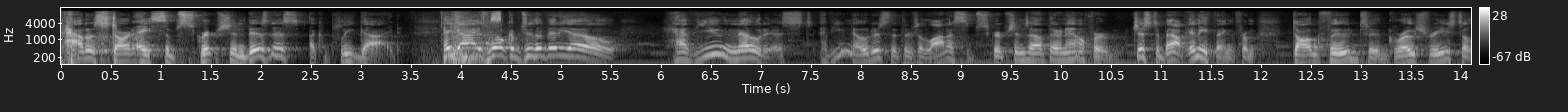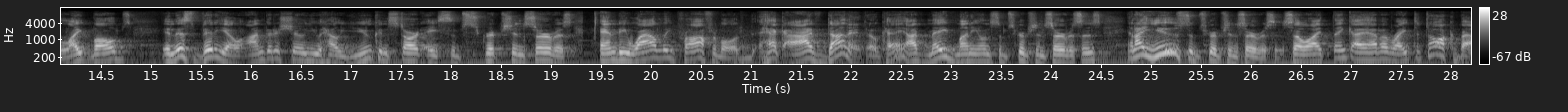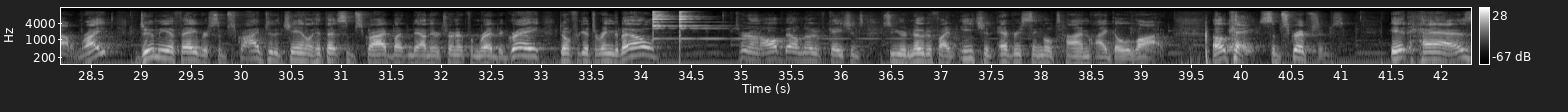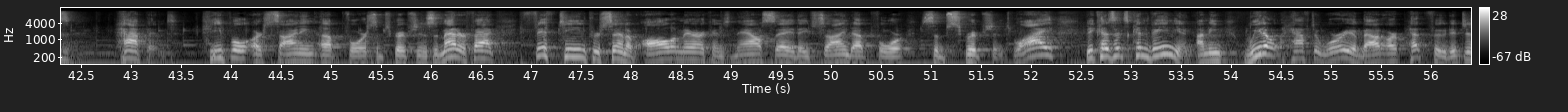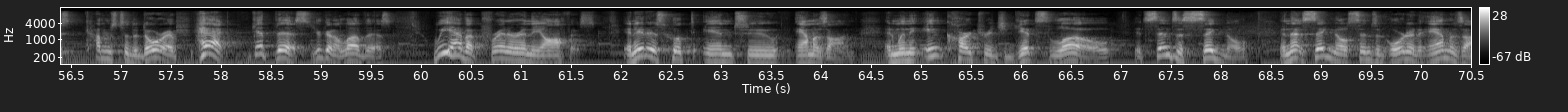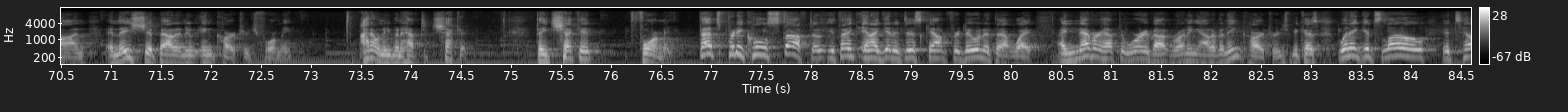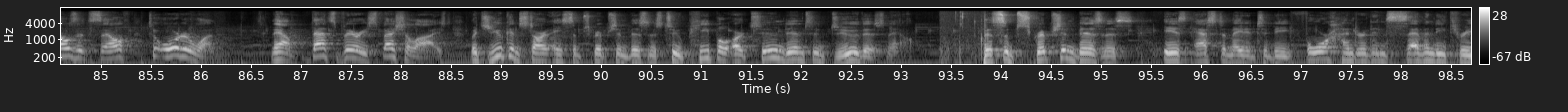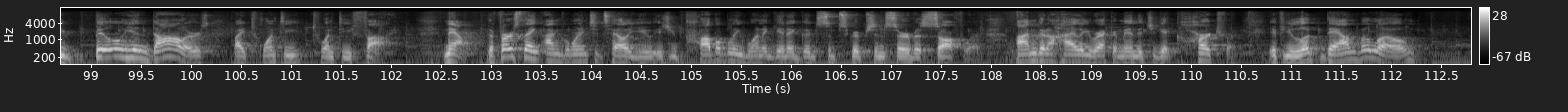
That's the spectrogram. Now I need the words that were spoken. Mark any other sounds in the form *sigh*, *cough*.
how to start a subscription business a complete guide. Hey guys welcome to the video. Have you noticed have you noticed that there's a lot of subscriptions out there now for just about anything from dog food to groceries to light bulbs in this video I'm going to show you how you can start a subscription service and be wildly profitable. Heck I've done it okay? I've made money on subscription services and I use subscription services so I think I have a right to talk about them right? Do me a favor subscribe to the channel hit that subscribe button down there turn it from red to gray. Don't forget to ring the bell. Turn on all bell notifications so you're notified each and every single time I go live. Okay subscriptions. It has happened people are signing up for subscriptions. As a matter of fact 15% of all Americans now say they've signed up for subscriptions. Why? Because it's convenient. I mean we don't have to worry about our pet food. It just comes to the door. Heck get this. You're gonna love this. We have a printer in the office and it is hooked into Amazon. And when the ink cartridge gets low it sends a signal and that signal sends an order to Amazon and they ship out a new ink cartridge for me I don't even have to check it. They check it for me. That's pretty cool stuff don't you think? And I get a discount for doing it that way. I never have to worry about running out of an ink cartridge because when it gets low it tells itself to order one. Now that's very specialized but you can start a subscription business too. People are tuned in to do this now. The subscription business is estimated to be 473 billion dollars by 2025 now the first thing I'm going to tell you is you probably want to get a good subscription service software. I'm going to highly recommend that you get Kartra. If you look down below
